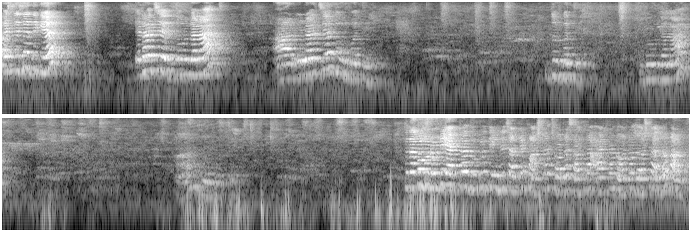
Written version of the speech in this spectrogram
এর শেষের দিকে এটা হচ্ছে দুর্গানাথ আর এটা হচ্ছে দুর্গতি দুর্গতি দুর্গানাথ আর দুর্গতি তো দেখো মোটামুটি একটা দুটো তিনটে চারটে পাঁচটা ছটা সাতটা আটটা নটা দশটা এগারো বারোটা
